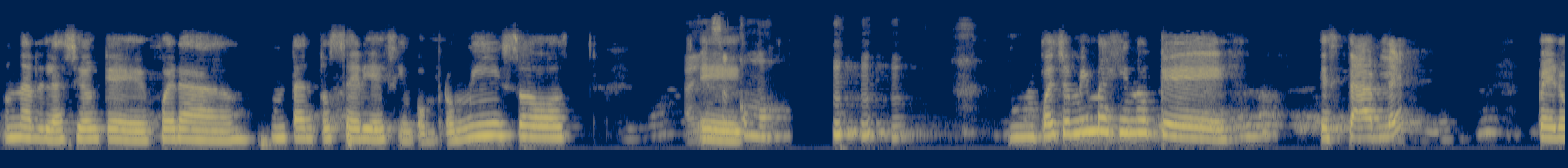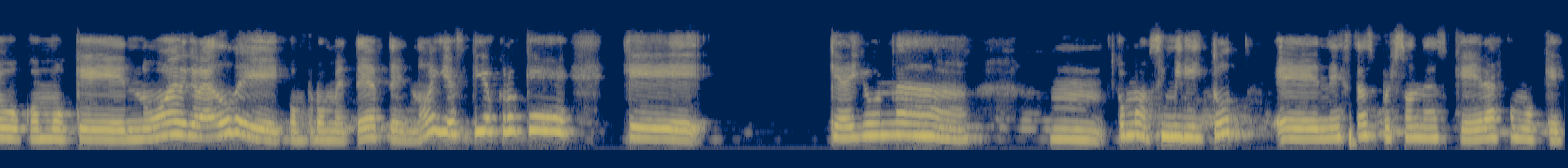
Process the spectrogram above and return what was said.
una relación que fuera un tanto seria y sin compromisos. Eh, como. pues yo me imagino que estable, pero como que no al grado de comprometerte, ¿no? Y es que yo creo que, que, que hay una mmm, como similitud en estas personas que era como que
